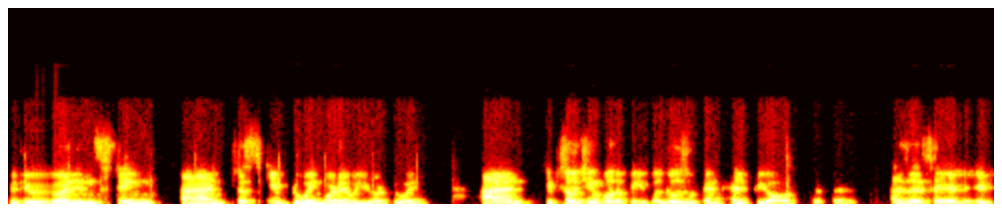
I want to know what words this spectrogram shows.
with your instinct, and just keep doing whatever you are doing. and keep searching for the people, those who can help you out with it. As I said, it,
